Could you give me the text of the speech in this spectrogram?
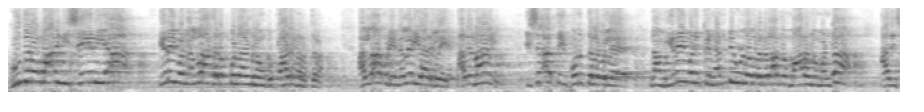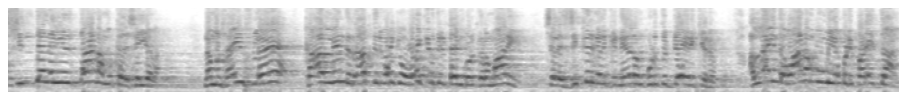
குதிரை மாதிரி நீ செய்யறியா? இறைவன் அல்லாஹ் ரப்பல் ஆலமீன் நமக்கு பாடம் நடத்துறான். அல்லாஹ்வுடைய நிலையார்களே அதனால் இஸ்லாத்தை பொறுத்தளவுல நாம் இறைவனுக்கு நன்றி உள்ளவர்களாக மாறணும் அது சிந்தனையில் தான் நமக்கு அதை செய்யலாம் நம்ம லைஃப்ல காலையில இருந்து ராத்திரி வரைக்கும் உடைக்கிறதுக்கு டைம் கொடுக்கிற மாதிரி சில ஜிக்கர்களுக்கு நேரம் கொடுத்துட்டே இருக்கணும் அல்லாஹ் இந்த வானம் பூமி எப்படி படைத்தான்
